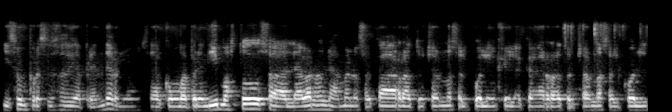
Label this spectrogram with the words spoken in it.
y es un proceso de aprender, ¿no? O sea, como aprendimos todos a lavarnos las manos a cada rato, echarnos alcohol en gel a cada rato, echarnos alcohol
